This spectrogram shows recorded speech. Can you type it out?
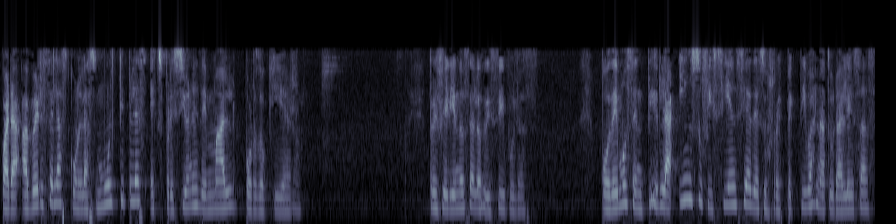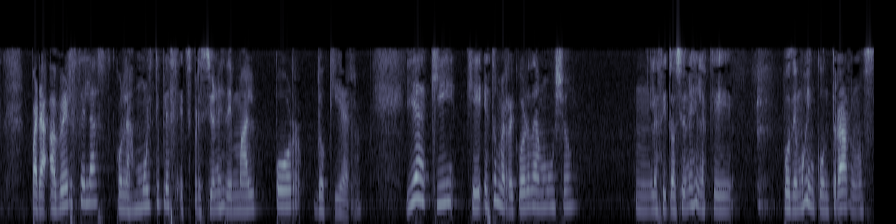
para habérselas con las múltiples expresiones de mal por doquier. Refiriéndose a los discípulos, podemos sentir la insuficiencia de sus respectivas naturalezas para habérselas con las múltiples expresiones de mal por doquier. Y aquí que esto me recuerda mucho mm, las situaciones en las que podemos encontrarnos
